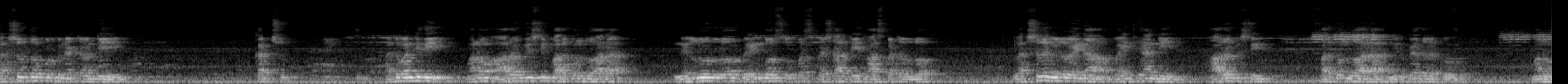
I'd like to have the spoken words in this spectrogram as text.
లక్షలతో కూడుకున్నటువంటి ఖర్చు. అటువంటిది మనం ఆరోగ్యశ్రీ పథకం ద్వారా నెల్లూరులో రెయిన్బో సూపర్ స్పెషాలిటీ హాస్పిటల్లో లక్షల విలువైన వైద్యాన్ని ఆరోగ్యశ్రీ పథకం ద్వారా నిరుపేదలకు మనం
